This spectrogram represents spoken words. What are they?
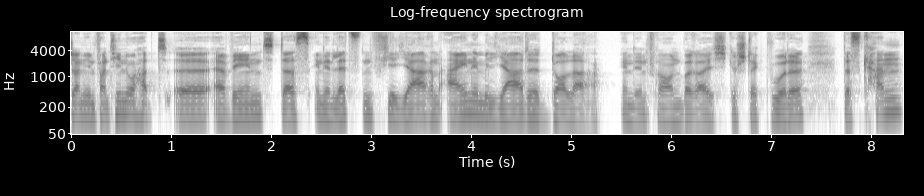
Gianni Infantino hat äh, erwähnt, dass in den letzten vier Jahren eine Milliarde Dollar in den Frauenbereich gesteckt wurde. Das kann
